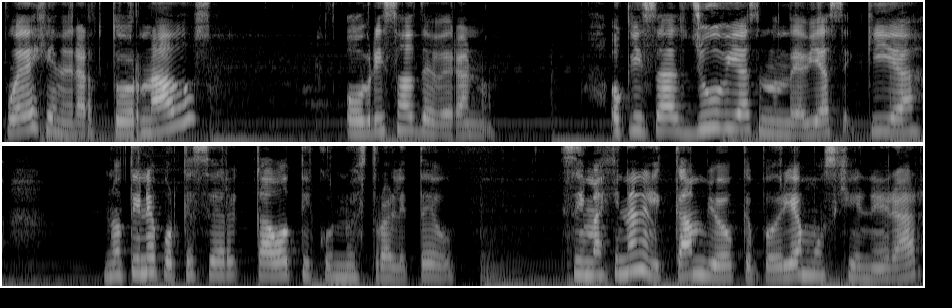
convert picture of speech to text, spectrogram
puede generar tornados o brisas de verano. O quizás lluvias en donde había sequía. No tiene por qué ser caótico nuestro aleteo. ¿Se imaginan el cambio que podríamos generar?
